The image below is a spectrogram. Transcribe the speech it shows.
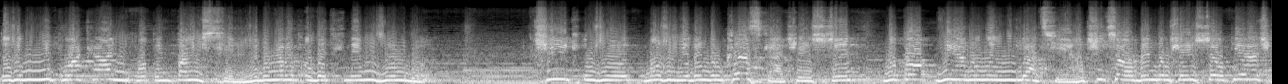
to żeby nie płakali po tym państwie, żeby nawet odetchnęli z ulgą. Ci, którzy może nie będą klaskać jeszcze, no to wyjadą na imigrację, a ci, co będą się jeszcze opierać,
